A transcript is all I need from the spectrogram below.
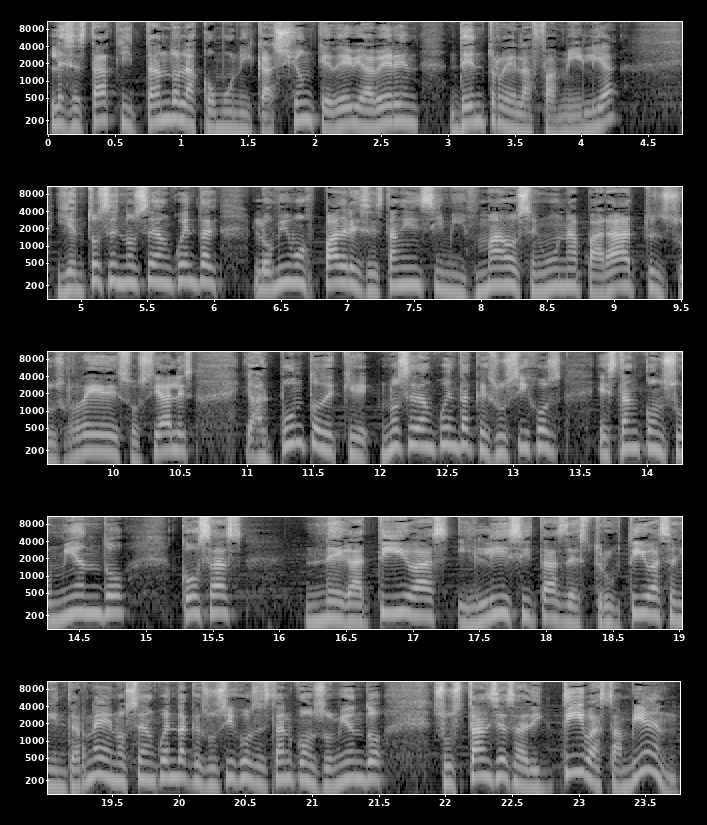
les está quitando la comunicación que debe haber en, dentro de la familia. Y entonces no se dan cuenta, los mismos padres están ensimismados en un aparato, en sus redes sociales, al punto de que no se dan cuenta que sus hijos están consumiendo cosas negativas, ilícitas, destructivas en Internet. No se dan cuenta que sus hijos están consumiendo sustancias adictivas también.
